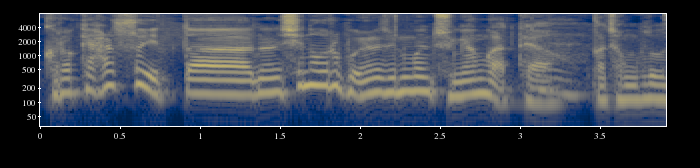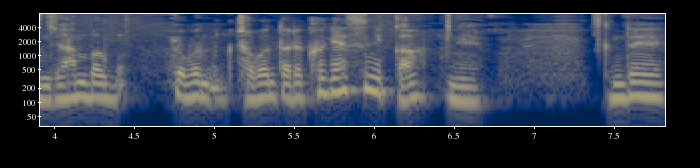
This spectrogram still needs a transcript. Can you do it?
그렇게 할 수 있다는 신호를 보여주는 건 중요한 것 같아요. 네. 그러니까 정부도 이제 한번 이번 저번 달에 크게 했으니까. 예. 근데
